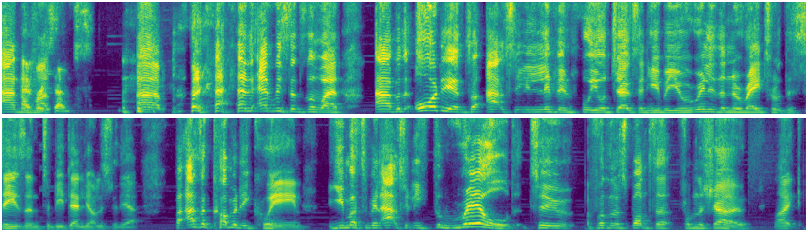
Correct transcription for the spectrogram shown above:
And on Every my, sense. Um, and every sense of the word. Uh, but the audience are absolutely living for your jokes and humor. You were really the narrator of the season, to be deadly honest with you. But as a comedy queen, you must have been absolutely thrilled to for the response from the show. Like,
